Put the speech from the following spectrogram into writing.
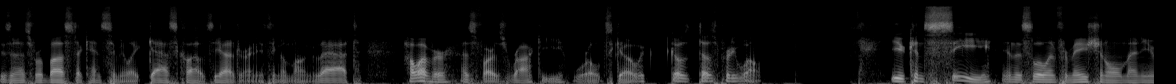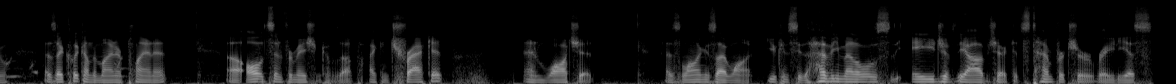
isn't as robust. I can't simulate gas clouds yet or anything among that. However, as far as rocky worlds go, it goes does pretty well you can see in this little informational menu, as I click on the minor planet, uh, all its information comes up. I can track it and watch it as long as I want. You can see the heavy metals, the age of the object, its temperature, radius,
